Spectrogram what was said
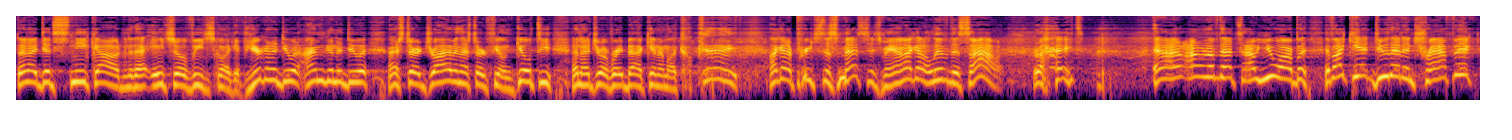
then I did sneak out into that HOV, just going like, if you're going to do it, I'm going to do it. And I started driving, I started feeling guilty, and I drove right back in. I'm like, okay, I got to preach this message, man. I got to live this out, right? And I, I don't know if that's how you are, but if I can't do that in traffic,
